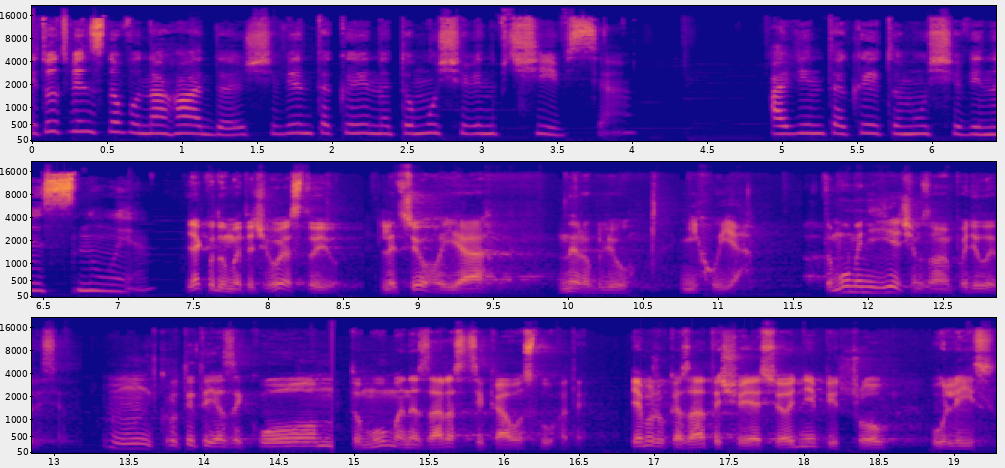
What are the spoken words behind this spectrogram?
І тут він знову нагадує, що він такий не тому, що він вчився, а він такий, тому що він існує. Як ви думаєте, чого я стою? Для цього я не роблю ніхуя. Тому мені є чим з вами поділитися. м крутити язиком, тому мене зараз цікаво слухати. Я можу казати, що я сьогодні пішов у ліс.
